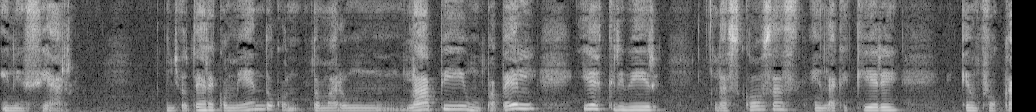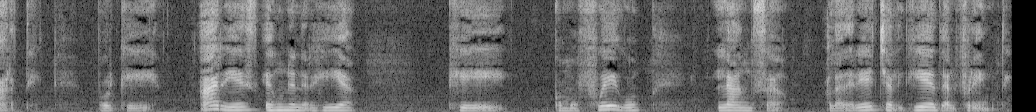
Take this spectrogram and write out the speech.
iniciar. Yo te recomiendo tomar un lápiz, un papel y escribir las cosas en las que quiere enfocarte. Porque Aries es una energía que como fuego lanza a la derecha, a la izquierda, al frente.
